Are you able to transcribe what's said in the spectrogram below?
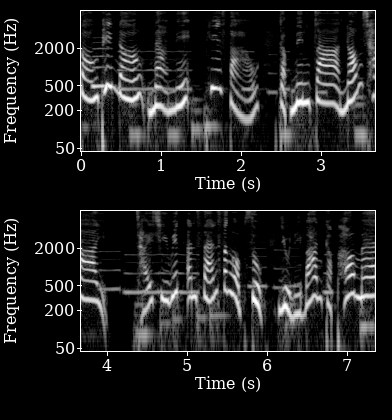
สองพี่น้องนานิพี่สาว กับนินจาน้องชาย ใช้ชีวิตอันแสนสงบสุขอยู่ในบ้านกับพ่อแม่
